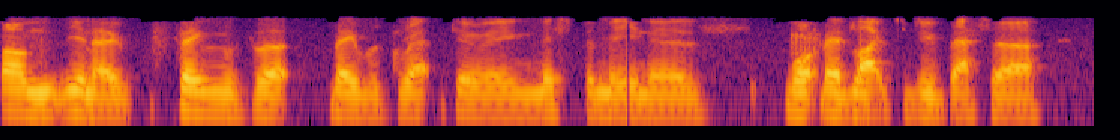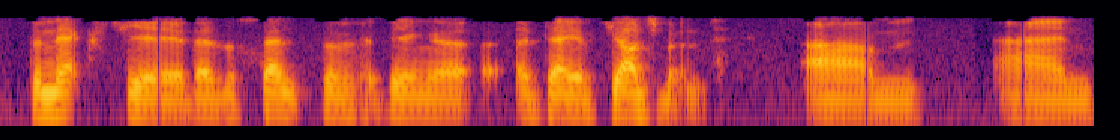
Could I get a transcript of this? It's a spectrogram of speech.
on you know things that they regret doing, misdemeanors, what they'd like to do better the next year. There's a sense of it being a, a day of judgment, um, and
